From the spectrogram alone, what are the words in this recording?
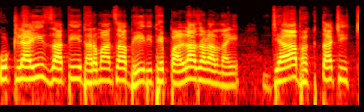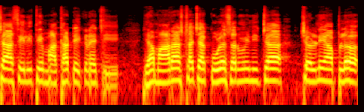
कुठल्याही जाती धर्माचा भेद इथे पाळला जाणार नाही. ज्या भक्ताची इच्छा असेल इथे माथा टेकण्याची ह्या महाराष्ट्राच्या कुळसर्विणीच्या चरणी आपलं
